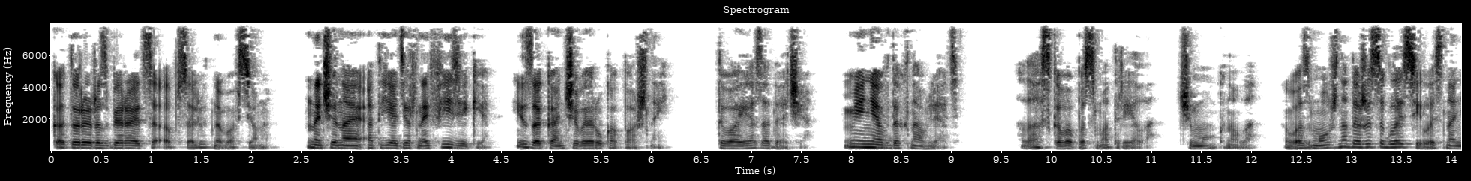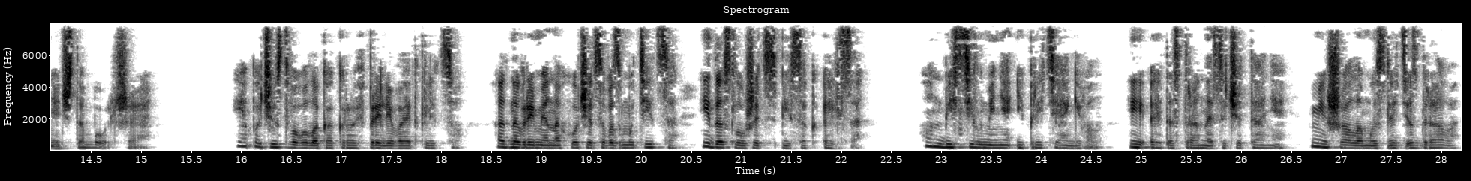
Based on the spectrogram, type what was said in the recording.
который разбирается абсолютно во всем, начиная от ядерной физики и заканчивая рукопашной. Твоя задача – меня вдохновлять». Ласково посмотрела, чмокнула, возможно, даже согласилась на нечто большее. Я почувствовала, как кровь приливает к лицу – Одновременно хочется возмутиться и дослушать список Эльса. Он бесил меня и притягивал, и это странное сочетание мешало мыслить здраво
